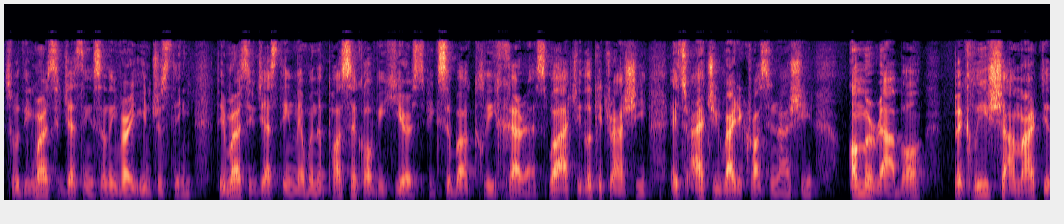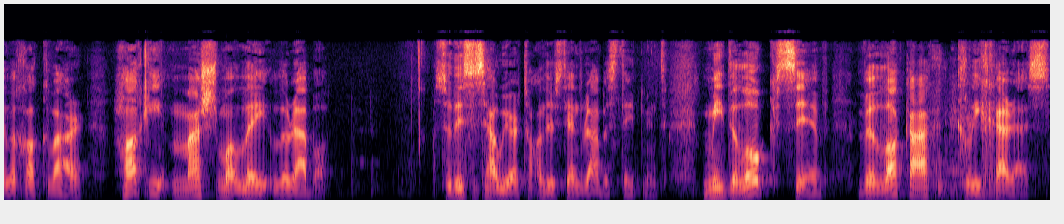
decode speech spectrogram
So what the Gemara is suggesting is something very interesting. The Gemara is suggesting that when the pasuk over here speaks about klicheres, well, actually, look at Rashi. It's actually right across in Rashi. Amar Rabba, bekli sha'amarti lecha kivar, haki mashma le l'rabba. So this is how we are to understand Rabba's statement. Midalok siv velokach klicheres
